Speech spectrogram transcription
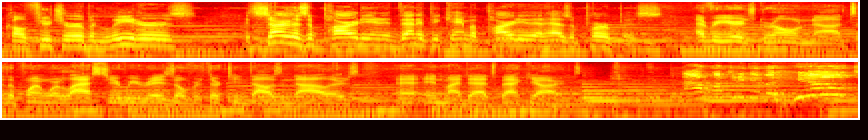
called Future Urban Leaders. It started as a party and then it became a party that has a purpose. Every year it's grown uh, to the point where last year we raised over $13,000 in my dad's backyard. Now I want you to give a huge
